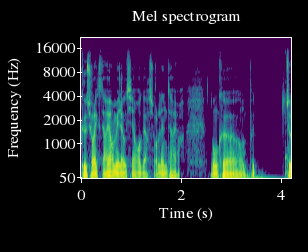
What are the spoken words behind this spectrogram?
que sur l'extérieur, mais il a aussi un regard sur l'intérieur. Donc euh, on peut te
